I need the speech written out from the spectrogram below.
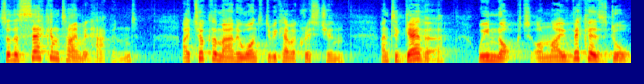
So the second time it happened, I took the man who wanted to become a Christian, and together we knocked on my vicar's door.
